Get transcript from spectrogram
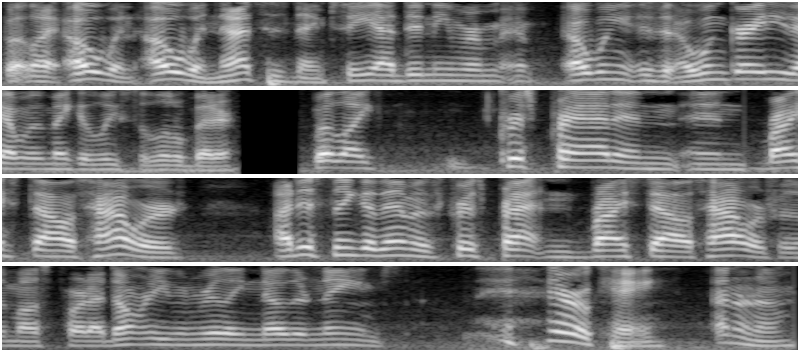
but like Owen, Owen, that's his name. See, I didn't even remember. Owen, is it Owen Grady? That would make it at least a little better. But like Chris Pratt and, and Bryce Dallas Howard, I just think of them as Chris Pratt and Bryce Dallas Howard for the most part. I don't even really know their names. Eh, they're okay. I don't know.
